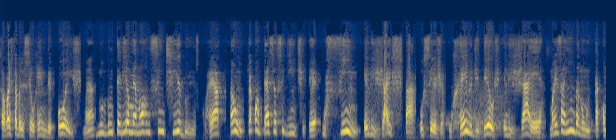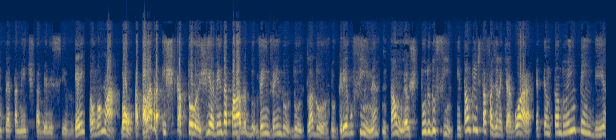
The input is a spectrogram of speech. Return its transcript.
só vai estabelecer o reino depois? Né? Não, não teria o menor sentido isso, correto? Então, que acontece é o seguinte: é, o fim ele já está, ou seja, o reino de Deus, ele já é, mas ainda não está completamente estabelecido, ok? Então vamos lá. Bom, a palavra escatologia vem da palavra, do, vem, vem do, do, lá do, do grego fim, né? Então, é o estudo do fim. Então, o que a gente está fazendo aqui agora é tentando entender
